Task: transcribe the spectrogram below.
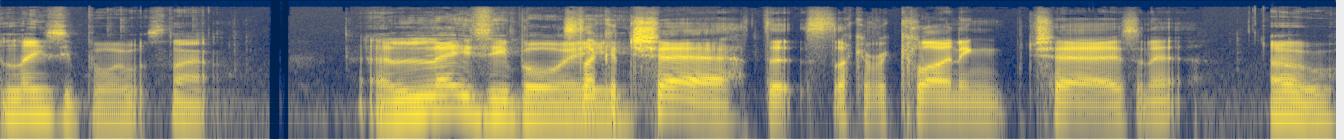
lazy boy? What's that? A lazy boy. It's like a chair that's like a reclining chair, isn't it? Oh,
